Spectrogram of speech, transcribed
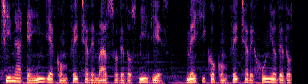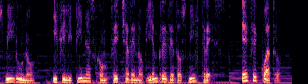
China e India con fecha de marzo de 2010, México con fecha de junio de 2001 y Filipinas con fecha de noviembre de 2003. F4.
